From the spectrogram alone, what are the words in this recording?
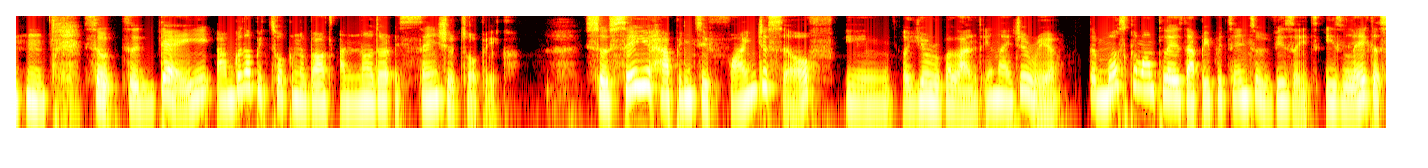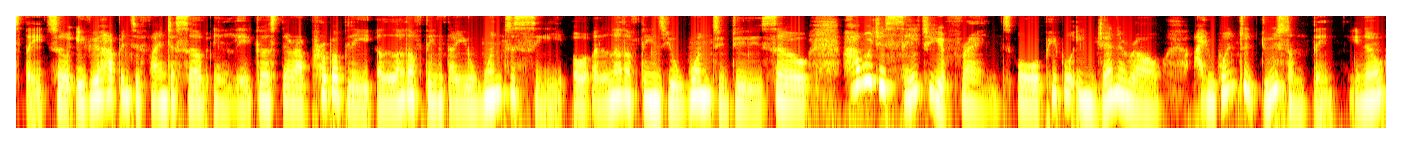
Mhm. So today I'm gonna be talking about another essential topic. So say you happen to find yourself in a Yoruba land in Nigeria. The most common place that people tend to visit is Lagos State. So if you happen to find yourself in Lagos, there are probably a lot of things that you want to see or a lot of things you want to do. So how would you say to your friends or people in general, I want to do something, you know?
